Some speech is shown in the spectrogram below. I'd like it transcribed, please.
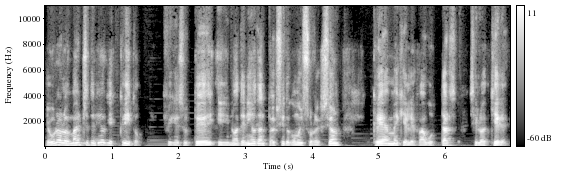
Es uno de los más entretenidos que he escrito fíjense usted, y no ha tenido tanto éxito como Insurrección, créanme que les va a gustar si lo adquieren.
